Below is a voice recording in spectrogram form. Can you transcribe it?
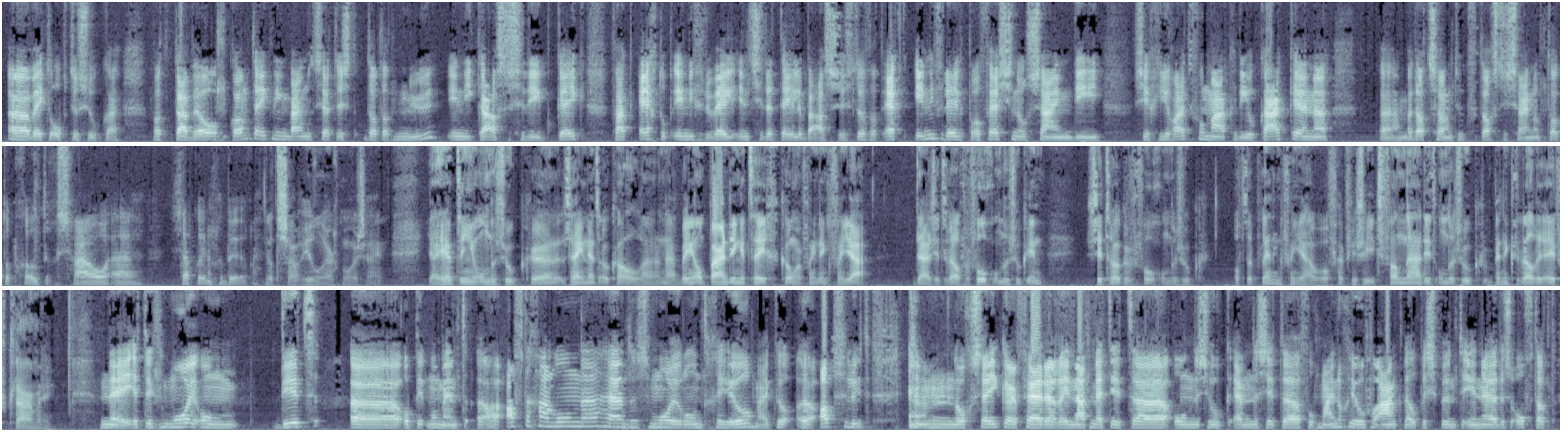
uh, weten op te zoeken. Wat ik daar wel een kanttekening bij moet zetten, is dat dat nu, in die casussen die ik bekeek, vaak echt op individuele incidentele basis is. Dat dat echt individuele professionals zijn die zich hier hard voor maken, die elkaar kennen. Uh, maar dat zou natuurlijk fantastisch zijn of dat op grotere schaal uh, zou kunnen gebeuren. Dat zou heel erg mooi zijn. Ja, je hebt in je onderzoek, zei je net ook al, nou, ben je al een paar dingen tegengekomen waarvan je denkt van ja, daar zit wel vervolgonderzoek in. Zit er ook een vervolgonderzoek op de planning van jou? Of heb je zoiets van, na dit onderzoek ben ik er wel weer even klaar mee? Nee, het is mooi om dit uh, op dit moment uh, af te gaan ronden. Hè. Dus een mooi rond geheel. Maar ik wil uh, absoluut nog zeker verder inderdaad met dit onderzoek. En er zitten volgens mij nog heel veel aanknopingspunten in. Hè. Dus of dat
